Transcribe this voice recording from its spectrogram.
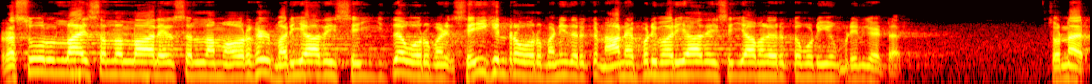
ரசூலுல்லாய் சல்லா அலே வஸல்லம் அவர்கள் மரியாதை செய்த ஒரு மனி செய்கின்ற ஒரு மனிதருக்கு நான் எப்படி மரியாதை செய்யாமல் இருக்க முடியும் அப்படின்னு கேட்டார். சொன்னார்.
